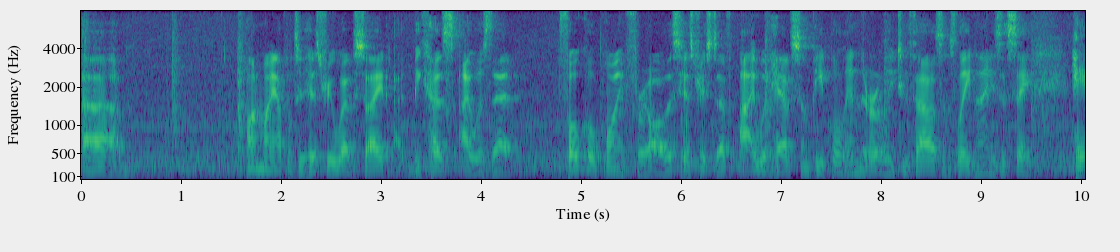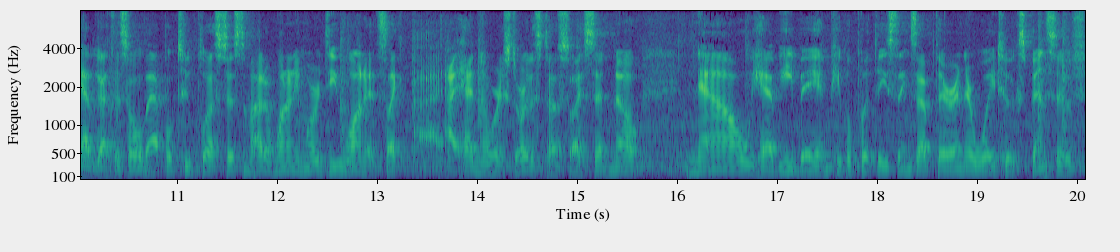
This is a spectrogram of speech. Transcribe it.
Um, on my Apple II History website, because I was that focal point for all this history stuff, I would have some people in the early 2000s, late 90s that say, "Hey, I've got this old Apple II Plus system. I don't want any more. Do you want it?" It's like I, I had nowhere to store the stuff, so I said no. Now we have eBay, and people put these things up there, and they're way too expensive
